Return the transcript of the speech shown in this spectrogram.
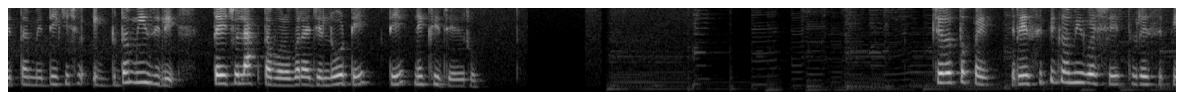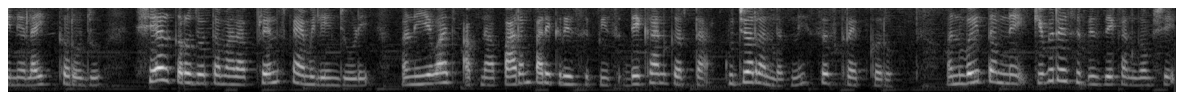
તે તમે દેખી શકો એકદમ ઇઝીલી તે જો લાગતા બરોબર આ જે લોટ તે નીકળી જઈ રહ્યું. ચલો તો ભાઈ રેસીપી ગમી હશે તો રેસીપીને લાઇક કરજો શેર કરો જો તમારા ફ્રેન્ડ્સ ફેમિલીની જોડે અને એવા જ આપના પારંપરિક રેસીપીઝ દેખાણ કરતા ગુજરાત રંધકને સબસ્ક્રાઈબ કરો. અને વય તમને કેવી રેસિપીઝ દેખાણ ગમશે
